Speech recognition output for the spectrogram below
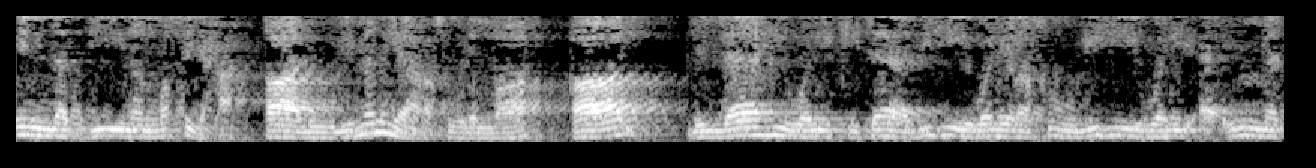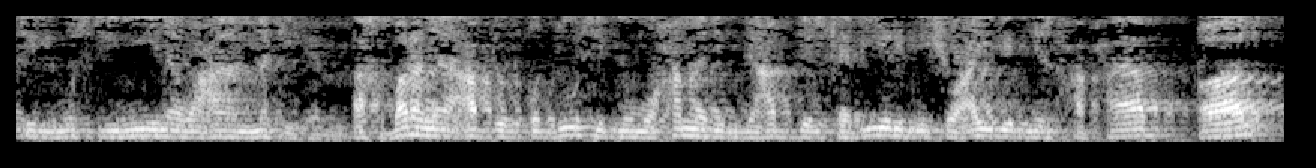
إن الدين النصيحة. قالوا لمن يا رسول الله؟ قال لله ولكتابه ولرسوله ولأئمة المسلمين وعامتهم. أخبرنا عبد القدوس بن محمد بن عبد الكبير بن شعيب بن الحبحاب قال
